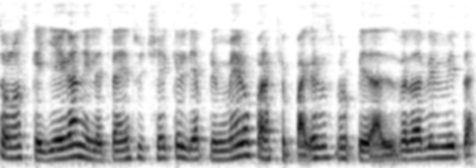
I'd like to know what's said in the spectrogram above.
son los que llegan y le traen su cheque el día primero para que pague sus propiedades, ¿verdad, Vilmita?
